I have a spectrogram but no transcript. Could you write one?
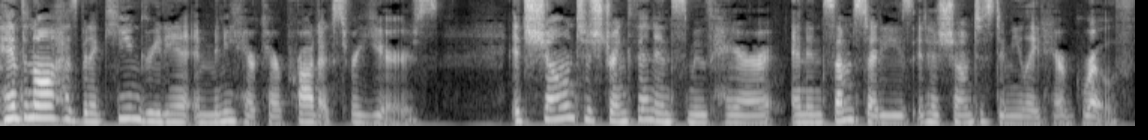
Panthenol has been a key ingredient in many hair care products for years. It's shown to strengthen and smooth hair, and in some studies, it has shown to stimulate hair growth.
